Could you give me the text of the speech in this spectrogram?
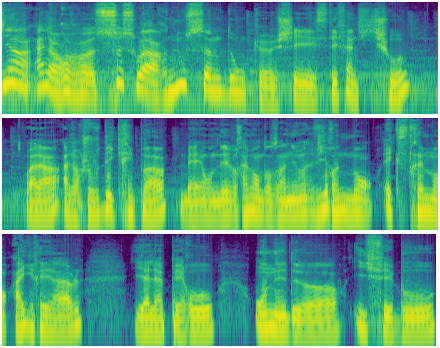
Bien, alors euh, ce soir, nous sommes donc euh, chez Stéphane Fichot. Voilà, alors je vous décris pas, mais on est vraiment dans un environnement extrêmement agréable. Il y a l'apéro, on est dehors, il fait beau,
